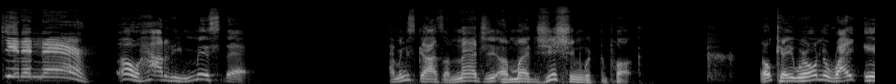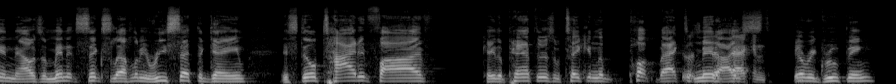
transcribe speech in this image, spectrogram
Get in there. Oh, how did he miss that? I mean, this guy's a magic, a magician with the puck. Okay, we're on the right end now. It's a minute six left. Let me reset the game. It's still tied at five. Okay, the Panthers have taken the puck back to mid ice. and- They're regrouping.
